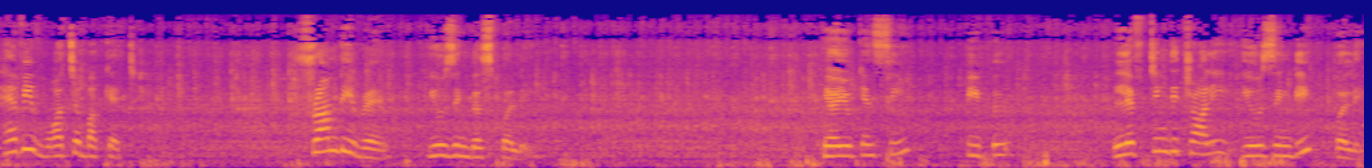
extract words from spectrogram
heavy water bucket from the well using this pulley. Here you can see people lifting the trolley using the pulley.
